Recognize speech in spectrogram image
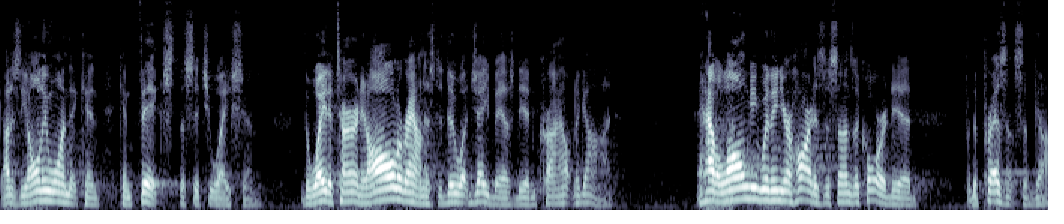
God is the only one that can, can fix the situation. The way to turn it all around is to do what Jabez did and cry out to God. And have a longing within your heart, as the sons of Korah did, for the presence of God.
